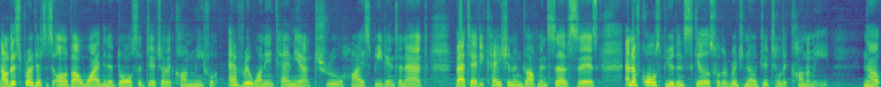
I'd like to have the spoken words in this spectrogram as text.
Now, this project is all about widening the doors to digital economy for everyone in Kenya through high speed internet, better education and government services, and of course, building skills for the regional digital economy. Now,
